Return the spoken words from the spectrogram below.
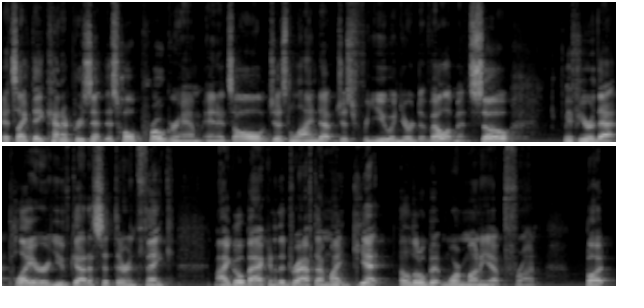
It's like they kind of present this whole program, and it's all just lined up just for you and your development. So if you're that player, you've got to sit there and think. I go back into the draft, I might get a little bit more money up front, but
